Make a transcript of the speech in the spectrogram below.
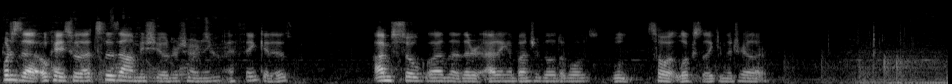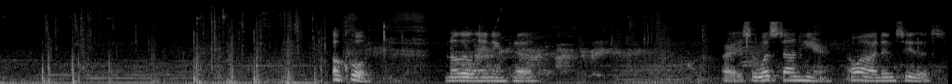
What is that? Okay, so that's the zombie shield returning. I think it is. I'm so glad that they're adding a bunch of buildables. Well, so it looks like in the trailer. Oh, cool. Another landing pad. Alright, so what's down here? Oh wow, I didn't see this.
